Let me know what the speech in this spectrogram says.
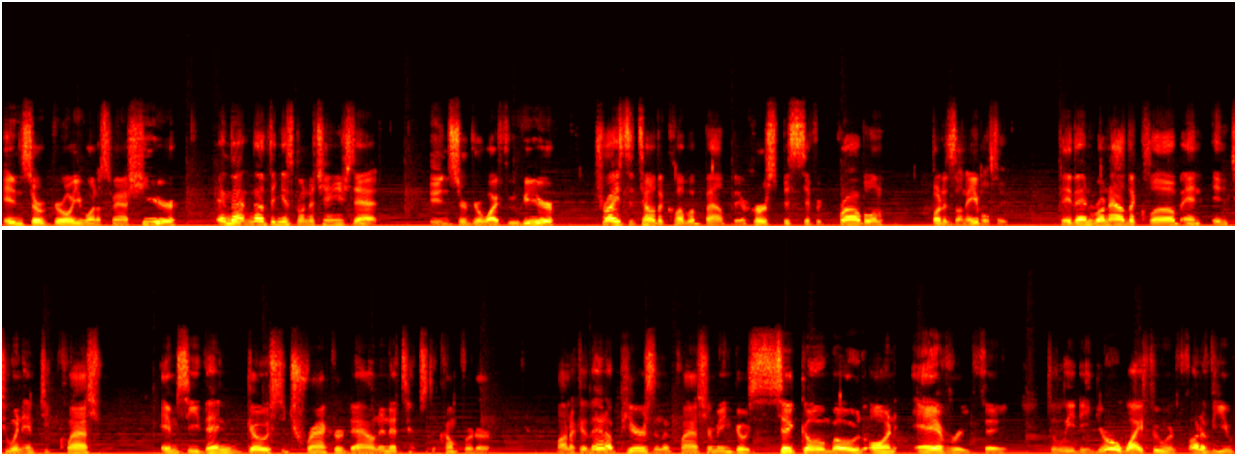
insert girl you want to smash here, and that nothing is going to change that. Insert your waifu here tries to tell the club about their, her specific problem, but is unable to. They then run out of the club and into an empty classroom. MC then goes to track her down and attempts to comfort her. Monika then appears in the classroom and goes sicko mode on everything, deleting your waifu in front of you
